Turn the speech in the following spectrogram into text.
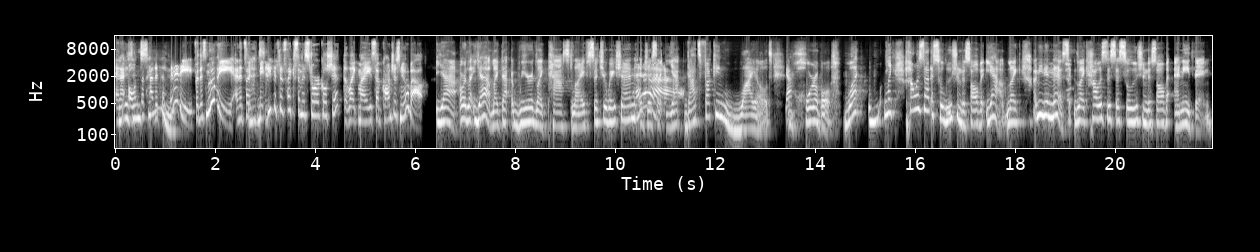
and That i is always had this affinity for this movie. And it's like That's- maybe this is like some historical shit that like my subconscious knew about Yeah, or like yeah, like that weird like past life situation. It just like yeah, that's fucking wild and horrible. What like how is that a solution to solve it? Yeah, like I mean in this, like how is this a solution to solve anything?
